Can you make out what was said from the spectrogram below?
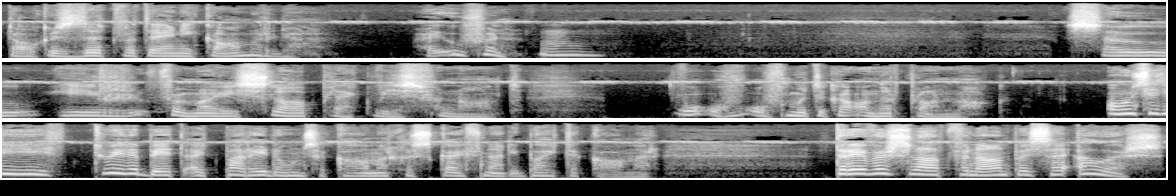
Dalk is dit wat hy in die kamer doen. Hy oefen. Mm. Sou hier vir my slaapplek wees vanaand. Of of, of moet ek 'n ander plan maak? Ons het die tweede bed uit Paridon se kamer geskuif na die buitekamer. Trevor slaap vanaand by sy ouers.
